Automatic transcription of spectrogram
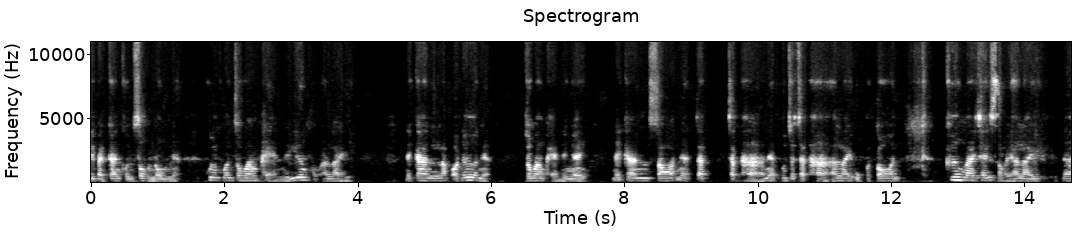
ฏิบัติการขนส่งนมเนี่ย คุณควรจะวางแผนในเรื่องของอะไร ในการรับออเดอร์เนี่ย จะวางแผนยังไง ในการซอสเนี่ยจัดจัดหาเนี่ยคุณจะจัดหาอะไรอุปกรณ์ เครื่องไม้ใช้สอยอะไรนะ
